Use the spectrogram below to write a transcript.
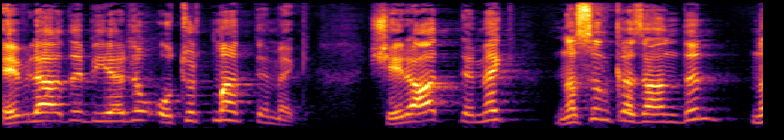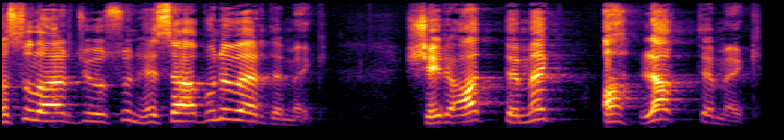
Evladı bir yerde oturtmak demek. Şeriat demek nasıl kazandın, nasıl harcıyorsun hesabını ver demek. Şeriat demek ahlak demek.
